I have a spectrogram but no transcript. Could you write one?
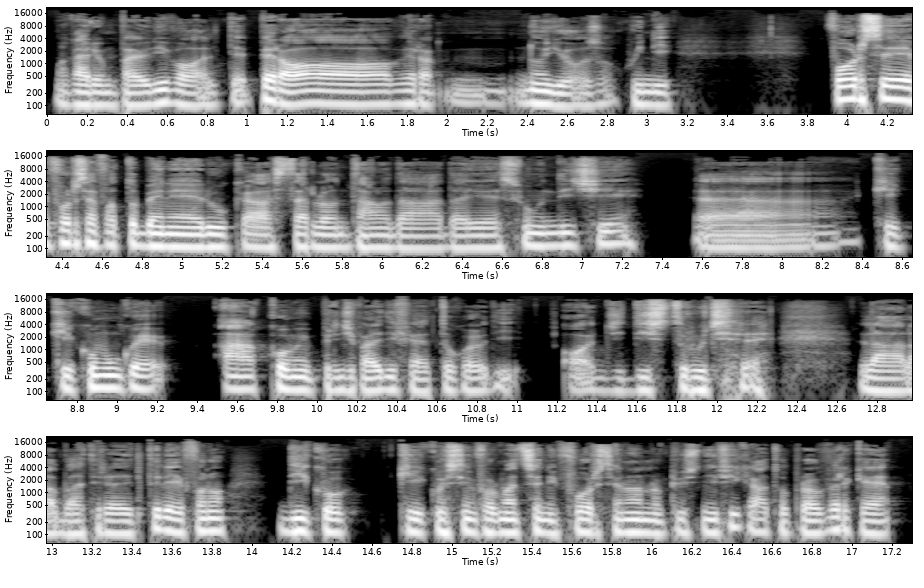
magari un paio di volte, però vera, noioso. Quindi forse, forse, ha fatto bene Luca a stare lontano da, da iOS 11 eh, che, che, comunque ha come principale difetto quello di oggi distruggere la, la, batteria del telefono. Dico che queste informazioni forse non hanno più significato proprio perché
